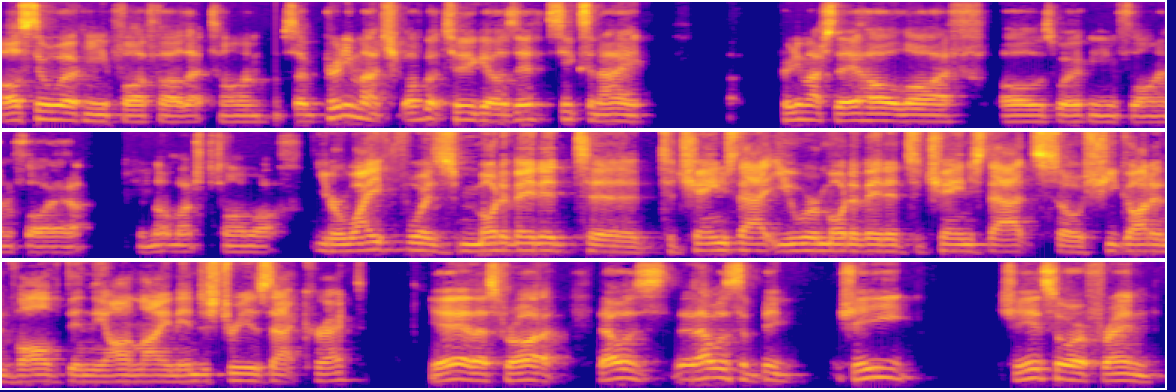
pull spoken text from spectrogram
I was still working in FIFO at that time. So pretty much, I've got two girls. They're six and eight. Pretty much their whole life, I was working in fly and fly out with not much time off. Your wife was motivated to to change that. You were motivated to change that, so she got involved in the online industry. Is that correct? Yeah, that's right. That was that was a big. She she had saw a friend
